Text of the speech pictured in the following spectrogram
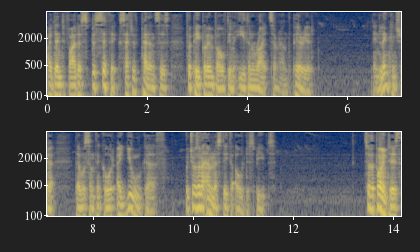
identified a specific set of penances for people involved in heathen rites around the period. In Lincolnshire, there was something called a Yule Girth, which was an amnesty for old disputes. So the point is,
